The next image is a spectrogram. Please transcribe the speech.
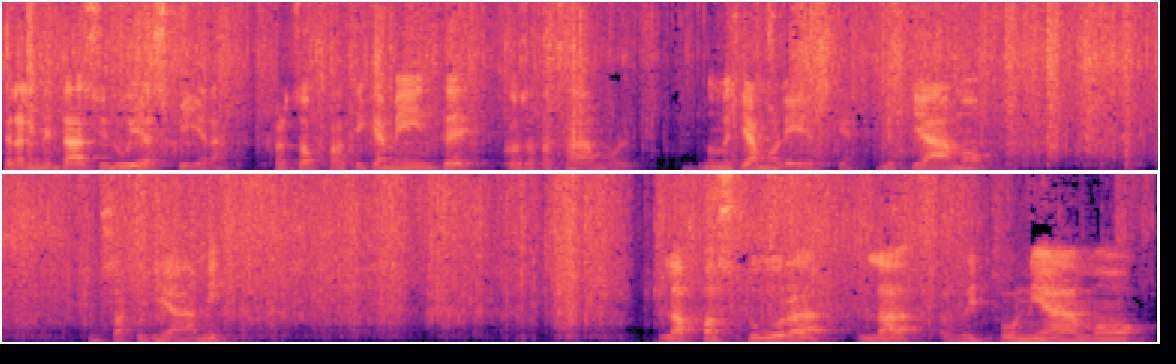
per alimentarsi lui aspira. Perciò praticamente cosa facciamo? Non mettiamo le esche, mettiamo un sacco di ami. La pastura la riponiamo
